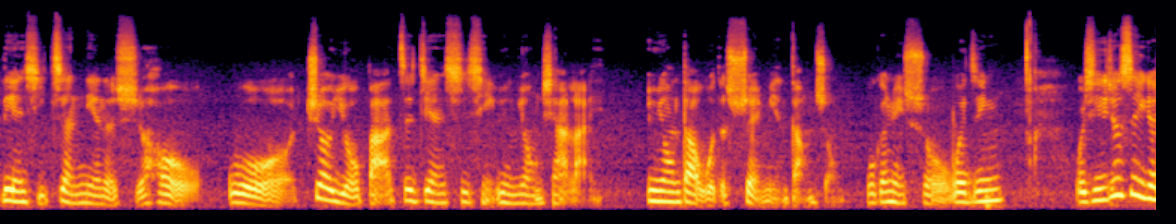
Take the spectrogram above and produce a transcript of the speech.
练习正念的时候，我就有把这件事情运用下来，运用到我的睡眠当中。我跟你说，我已经。我其实就是一个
